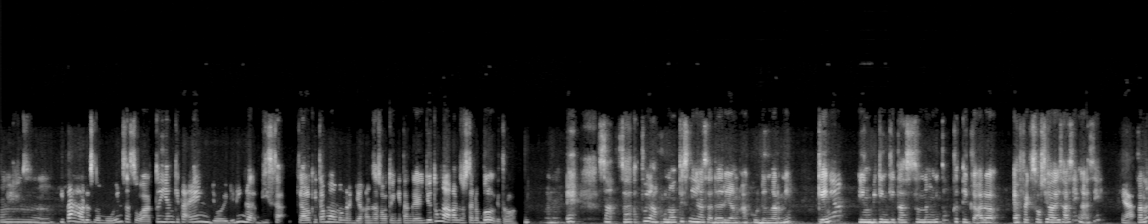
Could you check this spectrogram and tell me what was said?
hmm. kita harus nemuin sesuatu yang kita enjoy. Jadi nggak bisa kalau kita mau mengerjakan sesuatu yang kita nggak enjoy itu nggak akan sustainable gitu loh. Eh, sa satu yang aku notice nih ya dari yang aku dengar nih, kayaknya yang bikin kita seneng itu ketika ada efek sosialisasi nggak sih? Ya. Karena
